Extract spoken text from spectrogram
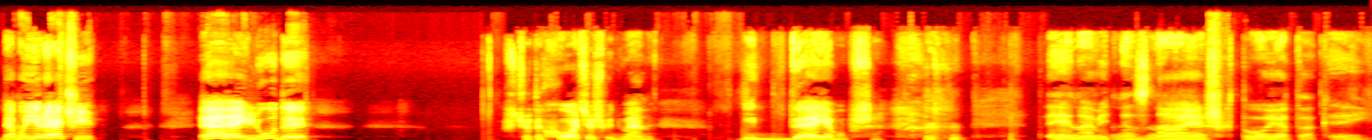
Де мої речі? Ей, люди. Що ти хочеш від мене? І де я взагалі? Ти навіть не знаєш, хто я такий.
